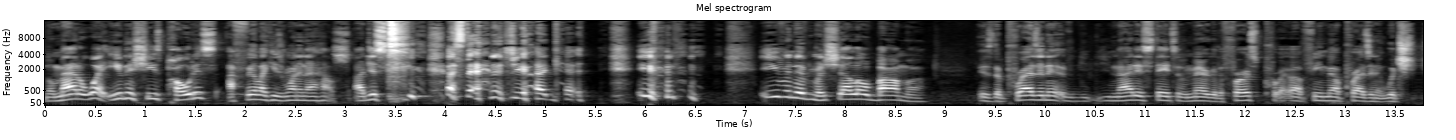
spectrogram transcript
No matter what, even if she's POTUS, I feel like he's running that house. I just that's the energy I get. Even even if Michelle Obama is the president of United States of America, the first pre- uh, female president, which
